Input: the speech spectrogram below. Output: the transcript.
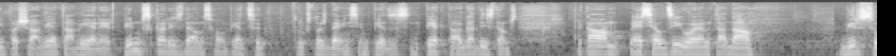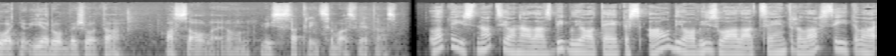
īpašā vietā. Viena ir pirmskara izdevums, un viens ir 1955. gada izdevums. Mēs jau dzīvojam tādā virsotņu ierobežotā pasaulē, un viss sakrīt savās vietās. Latvijas Nacionālās bibliotēkas audiovizuālā centra lasītavā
